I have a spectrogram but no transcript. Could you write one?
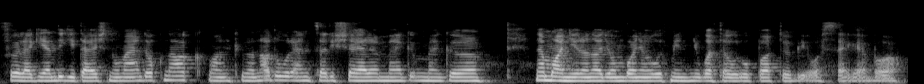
főleg ilyen digitális nomádoknak, van külön adórendszer is erre, meg, meg nem annyira nagyon bonyolult, mint Nyugat-Európa többi országában.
